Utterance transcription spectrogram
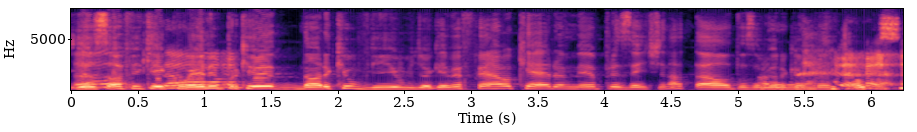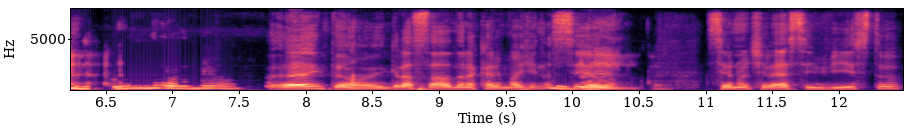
E eu só Ah, fiquei com ele porque na hora que eu vi o videogame eu fiquei, ah, eu quero, é meu presente de Natal, tô sabendo que eu Meu, meu. É, então, é engraçado, né, cara? Imagina se eu, se eu não tivesse visto.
